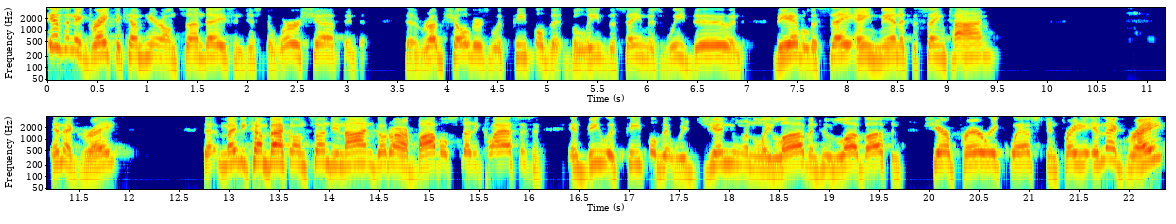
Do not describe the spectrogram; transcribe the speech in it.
Isn't it great to come here on Sundays and just to worship and to, to rub shoulders with people that believe the same as we do and be able to say amen at the same time? Isn't that great? That maybe come back on Sunday night and go to our Bible study classes and, and be with people that we genuinely love and who love us and share prayer requests and pray. Isn't that great?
